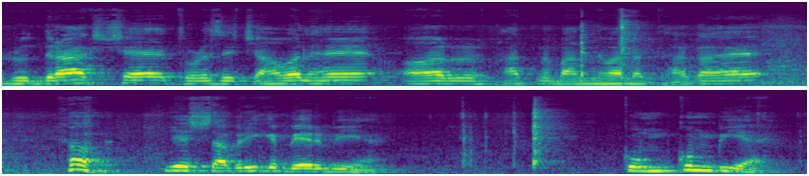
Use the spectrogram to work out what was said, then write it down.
रुद्राक्ष है, थोड़े से चावल हैं और हाथ में बांधने वाला धागा है। और ये सबरी के बेर भी हैं। कुमकुम भी है।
